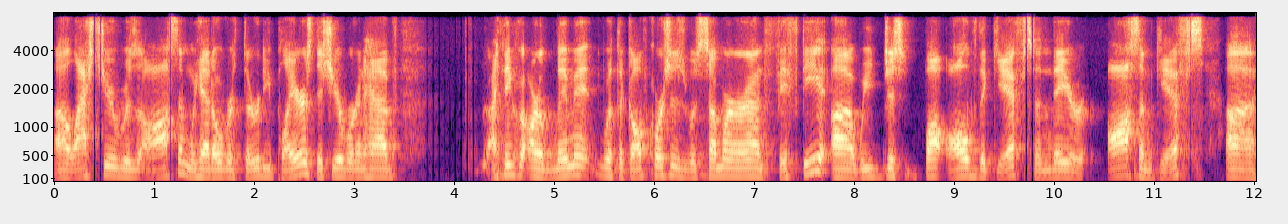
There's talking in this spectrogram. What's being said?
Uh, last year was awesome. We had over 30 players. This year we're going to have, I think our limit with the golf courses was somewhere around 50. Uh, we just bought all of the gifts, and they are awesome gifts. Uh,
